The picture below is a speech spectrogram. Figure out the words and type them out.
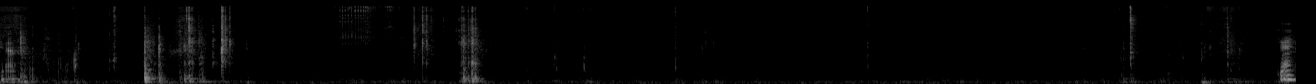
Okay. Okay.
